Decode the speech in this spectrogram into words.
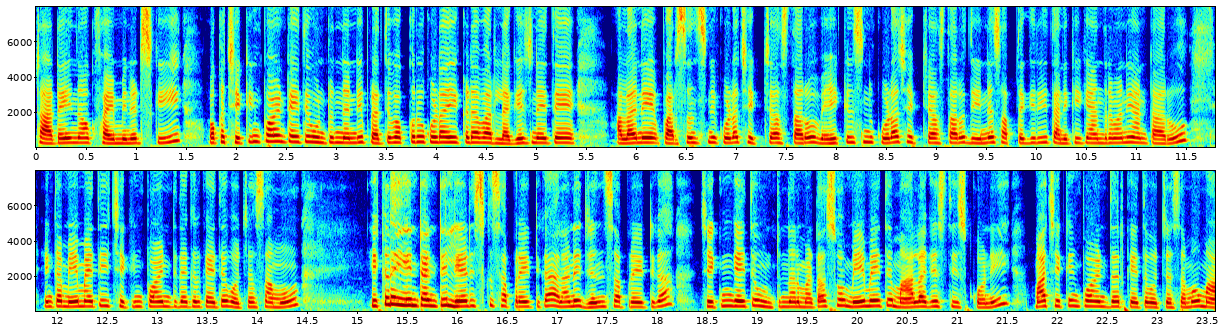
స్టార్ట్ అయిన ఒక ఫైవ్ మినిట్స్కి ఒక చెక్కింగ్ పాయింట్ అయితే ఉంటుందండి. ప్రతి ఒక్కరూ కూడా ఇక్కడ వారి లగేజ్ని అయితే అలానే పర్సన్స్ని కూడా చెక్ చేస్తారు వెహికల్స్ని కూడా చెక్ చేస్తారు. దీన్నే సప్తగిరి తనిఖీ కేంద్రం అని అంటారు. ఇంకా మేమైతే ఈ చెక్కింగ్ పాయింట్ దగ్గరికి అయితే వచ్చేసాము. ఇక్కడ ఏంటంటే లేడీస్కి సపరేట్గా అలానే జెంట్స్ సపరేట్గా చెకింగ్ అయితే ఉంటుందన్నమాట. సో మేమైతే మా లగేజ్ తీసుకొని మా చెక్కింగ్ పాయింట్ దగ్గరికి అయితే వచ్చేసాము. మా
